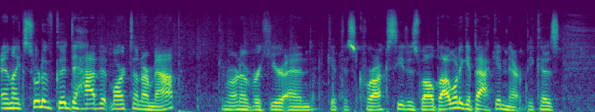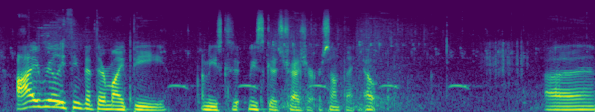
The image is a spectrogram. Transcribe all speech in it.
and like sort of good to have it marked on our map. Can run over here and get this Korok seed as well, but I wanna get back in there because I really think that there might be a Misko's treasure or something. Oh, uh,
